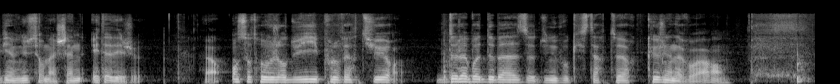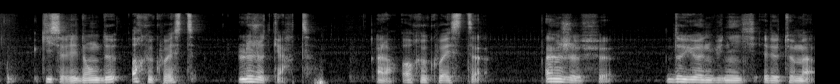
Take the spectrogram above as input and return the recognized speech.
bienvenue sur ma chaîne État des Jeux. Alors, on se retrouve aujourd'hui pour l'ouverture de la boîte de base du nouveau Kickstarter que je viens d'avoir, qui s'agit donc de Quest, le jeu de cartes. Alors, Quest, un jeu de Johan Bunny et de Thomas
